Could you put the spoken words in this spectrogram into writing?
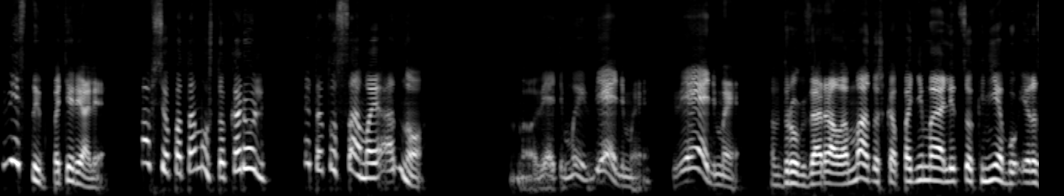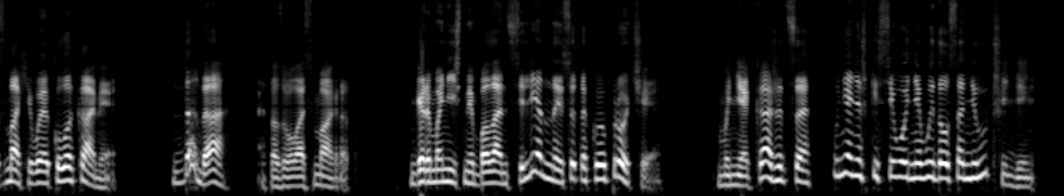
Весь стыд потеряли. А все потому, что король — это то самое одно. Но ведь мы ведьмы, ведьмы, Вдруг заорала матушка, поднимая лицо к небу и размахивая кулаками. «Да-да», — отозвалась Маград. «Гармоничный баланс Вселенной и все такое прочее. Мне кажется, у нянюшки сегодня выдался не лучший день.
